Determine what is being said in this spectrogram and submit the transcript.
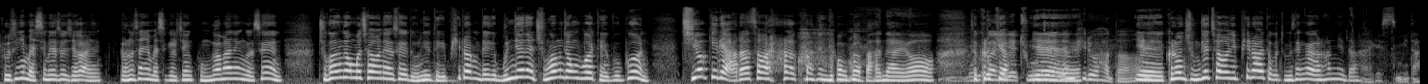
교수님 말씀에서 제가 변호사님 말씀에 굉장히 공감하는 것은 중앙 정부 차원에서의 논의 되게 필요합니다. 문제는 중앙 정부가 대부분 지역끼리 알아서 하라고 하는 경우가 많아요. 그래서 그렇게 중재는 예, 필요하다. 예, 그런 중재 차원이 필요하다고 좀 생각을 합니다. 알겠습니다.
